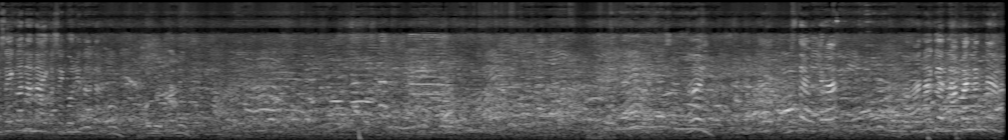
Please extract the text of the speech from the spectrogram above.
Kasi ko nanay, kasi gunit anak. Oh, oh, ano. Hoy! Basta, okay? Ah, Anak yun, laban lang na. Ah,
